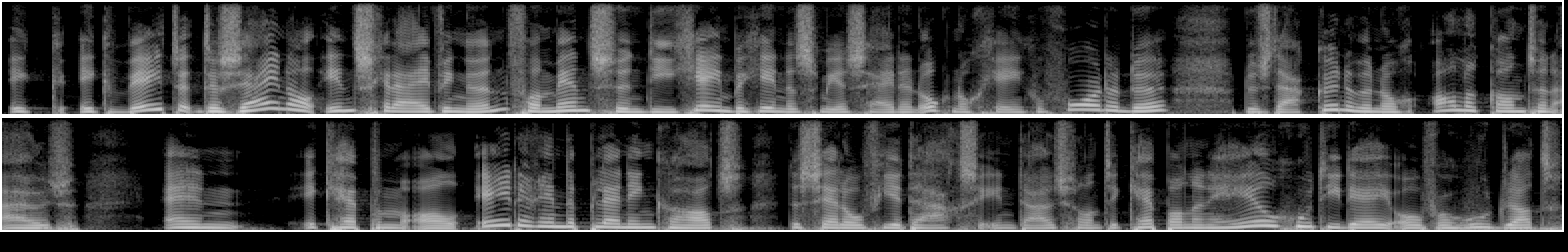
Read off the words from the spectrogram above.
ik, ik weet, er zijn al inschrijvingen van mensen die geen beginners meer zijn en ook nog geen gevorderden. Dus daar kunnen we nog alle kanten uit. En ik heb hem al eerder in de planning gehad, de Cello Vierdaagse in Duitsland. Ik heb al een heel goed idee over hoe dat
